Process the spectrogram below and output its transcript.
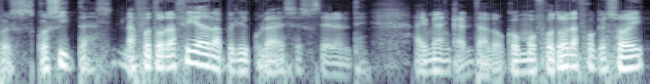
pues cositas. La fotografía de la película es excelente. A mí me ha encantado. Como fotógrafo que soy,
